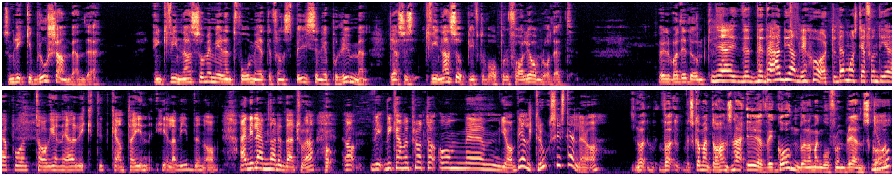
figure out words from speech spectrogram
som Ricky Bruch använde. En kvinna som är mer än två meter från spisen är på rymmen. Det är alltså kvinnans uppgift att vara på det farliga området. Eller var det dumt? Nej, det, det där hade jag aldrig hört. Det där måste jag fundera på ett tag innan jag riktigt kan ta in hela vidden av. Nej, vi lämnar det där tror jag. Ja, vi, vi, kan väl prata om eh, ja, bältros istället då. Ska man inte ha en sån här övergång då när man går från brännskad? Jo,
